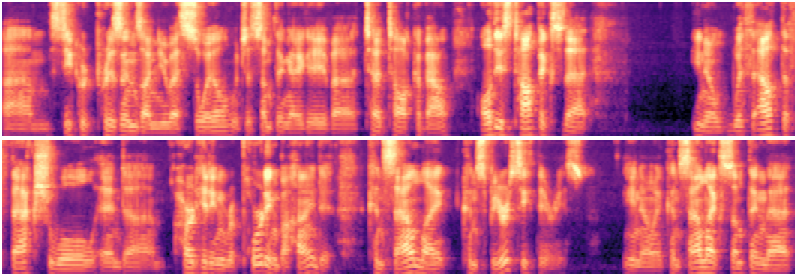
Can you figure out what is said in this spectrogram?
um, secret prisons on U.S. soil, which is something I gave a TED talk about. All these topics that, you know, without the factual and um, hard hitting reporting behind it, can sound like conspiracy theories. You know, it can sound like something that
